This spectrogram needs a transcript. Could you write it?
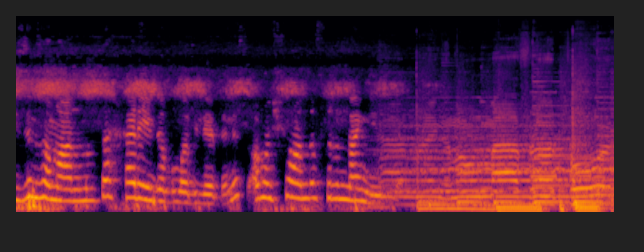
bizim zamanımızda her evde bulabilirdiniz ama şu anda fırından geliyor. Ringing on my front porch,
